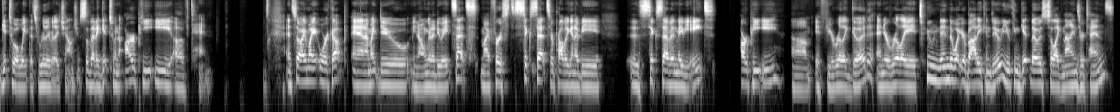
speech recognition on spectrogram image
get to a weight that's really, really challenging, so that I get to an RPE of 10. And so I might work up and I might do, you know, I'm going to do eight sets. My first six sets are probably going to be uh, six, seven, maybe eight RPE. Um, if you're really good and you're really tuned into what your body can do, you can get those to like nines or tens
